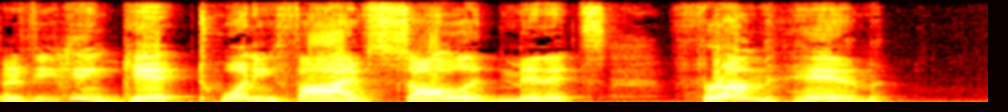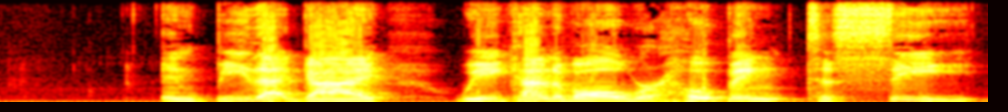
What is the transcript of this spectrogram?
But if you can get 25 solid minutes from him and be that guy we kind of all were hoping to see,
